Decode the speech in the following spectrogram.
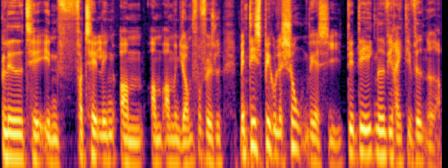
blevet til en fortælling om, om, om en jomfrufødsel. Men det er spekulation, vil jeg sige. Det, det er ikke noget, vi rigtig ved noget om.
